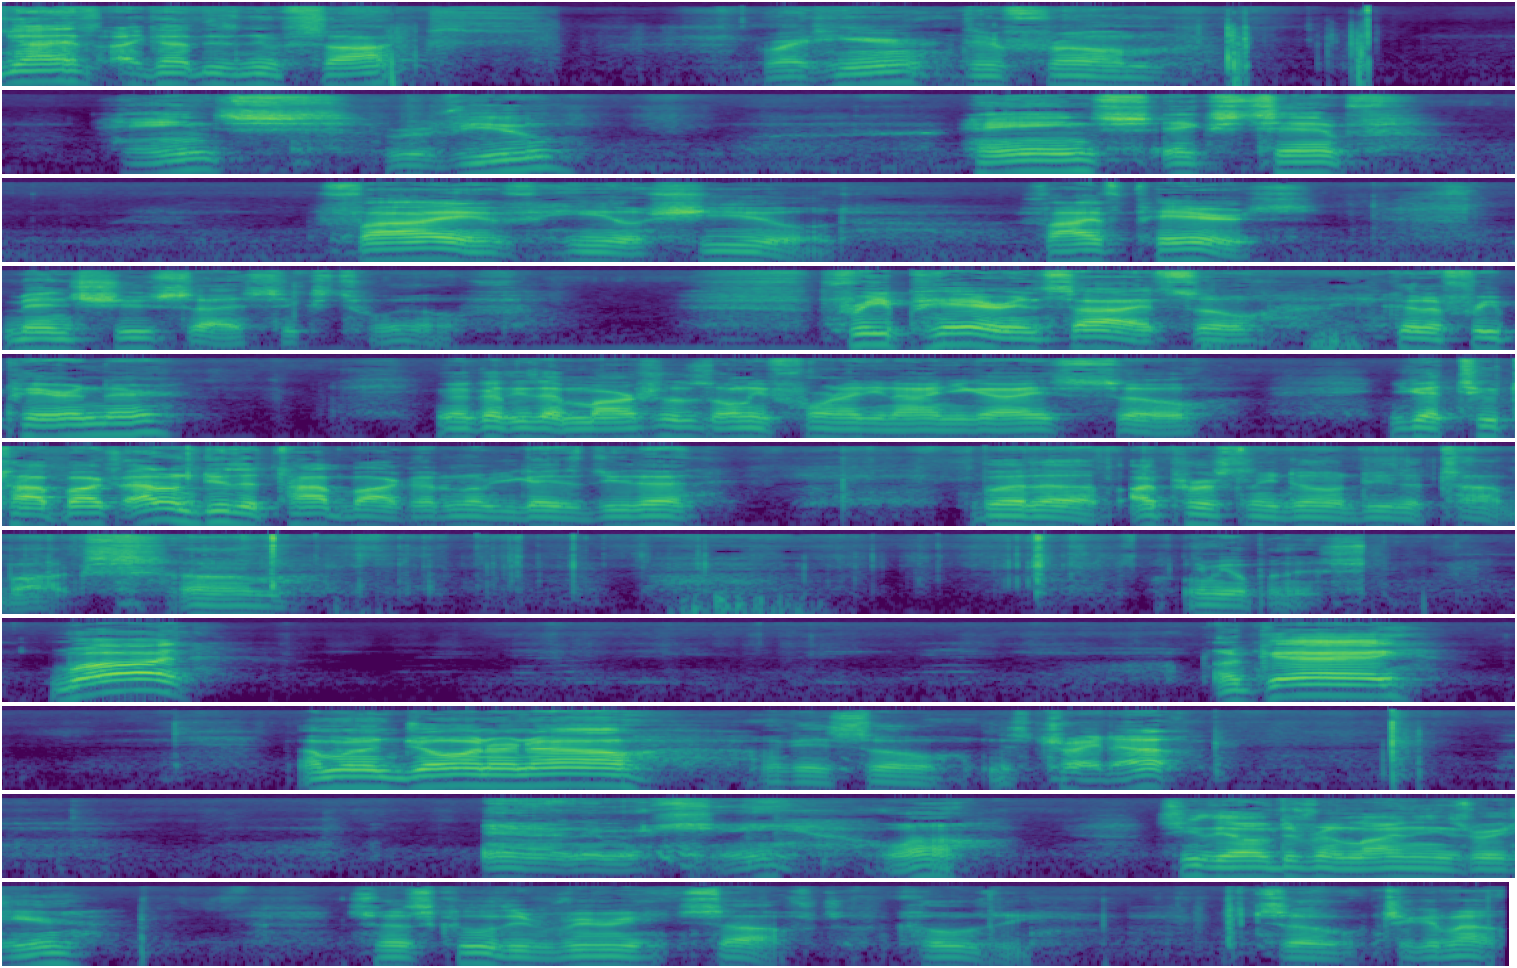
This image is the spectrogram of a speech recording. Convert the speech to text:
Guys, I got these new socks right here. They're from Hanes Review. Hanes X-Temp 5 heel shield. Five pairs. Men's shoe size 612. Free pair inside, so you got a free pair in there. You know, I got these at Marshalls, only $4.99 you guys, so you got two top box. I don't do the top box. I don't know if you guys do that. But uh, I personally don't do the top box. Um, let me open this. What? Okay. I'm going to join her now. Okay, so let's try it out. And let me see. Wow. See, they all different linings right here. So it's cool. They're very soft, cozy. So check them out.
